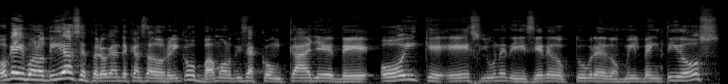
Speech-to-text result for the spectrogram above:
Ok, buenos días, espero que hayan descansado ricos. Vamos a noticias con calle de hoy, que es lunes 17 de octubre de 2022.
